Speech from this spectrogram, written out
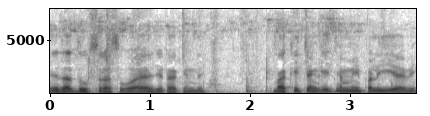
ਇਹਦਾ ਦੂਸਰਾ ਸੂਆ ਹੈ ਜਿਹੜਾ ਕਹਿੰਦੇ। ਬਾਕੀ ਚੰਗੀ ਜੰਮੀ ਪਲੀ ਹੈ ਇਹ ਵੀ।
